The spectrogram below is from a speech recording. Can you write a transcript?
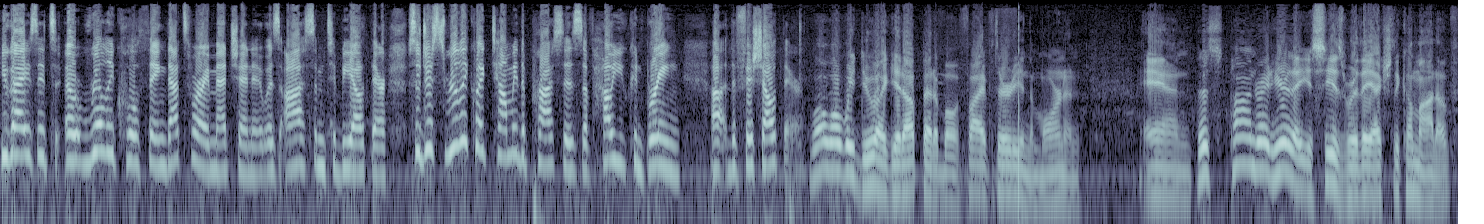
You guys, it's a really cool thing. That's where I met you, and it was awesome to be out there. So just really quick, tell me the process of how you can bring uh, the fish out there. Well, what we do, I get up at about 5:30 in the morning, and this pond right here that you see is where they actually come out of.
